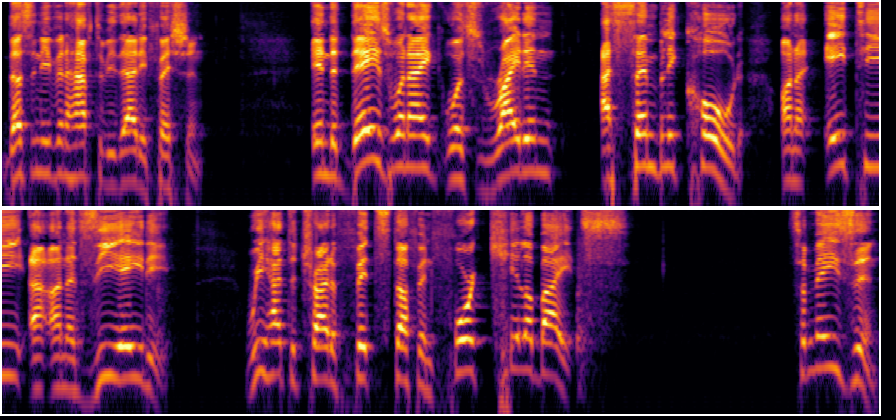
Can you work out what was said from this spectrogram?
doesn't even have to be that efficient. In the days when I was writing assembly code on an AT uh, on a Z80, we had to try to fit stuff in four kilobytes. It's amazing.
